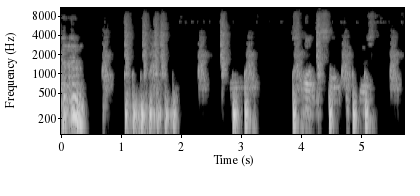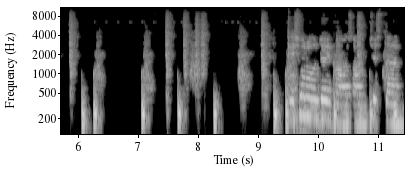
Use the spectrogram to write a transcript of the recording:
This side first. What I'm doing, guys? I'm just um,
